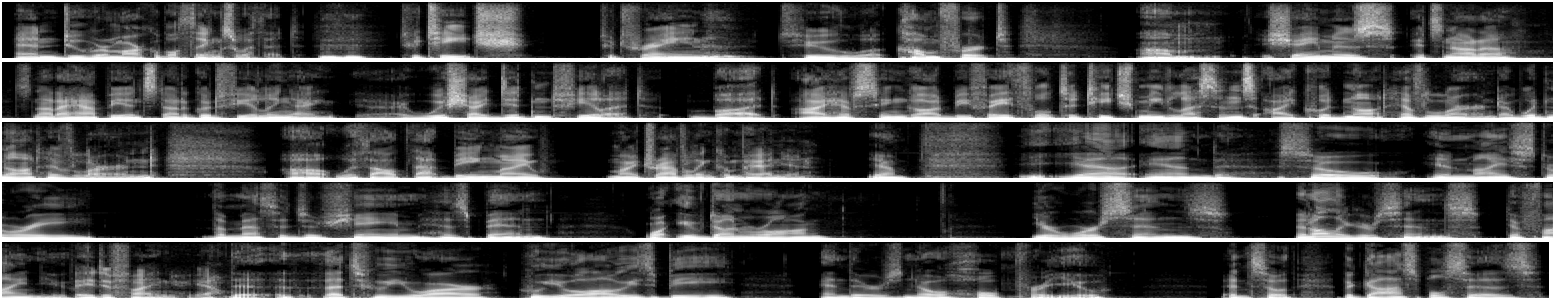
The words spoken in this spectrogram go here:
and do remarkable things with it, to teach, to train, to uh, comfort. Um, shame is it's not a it's not a happy it's not a good feeling. I I wish I didn't feel it, but I have seen God be faithful to teach me lessons I could not have learned. I would not have learned uh, without that being my my traveling companion. Yeah. Yeah. And so in my story, the message of shame has been what you've done wrong, your worst sins, and all of your sins define you. They define you. Yeah. Th- That's who you are, who you'll always be, and there's no hope for you. And so the gospel says,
